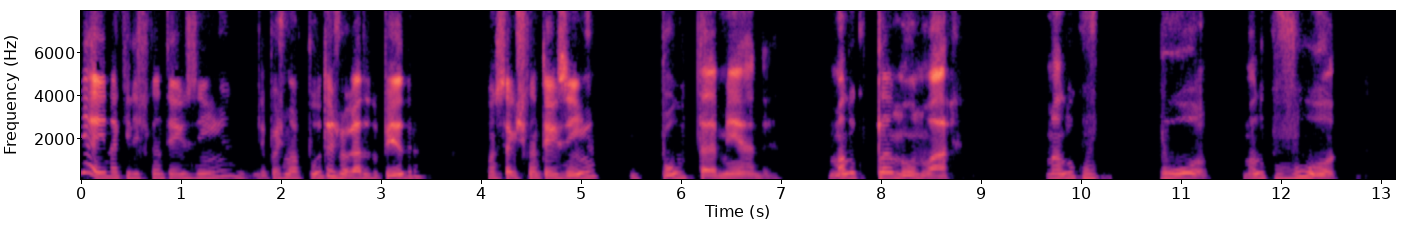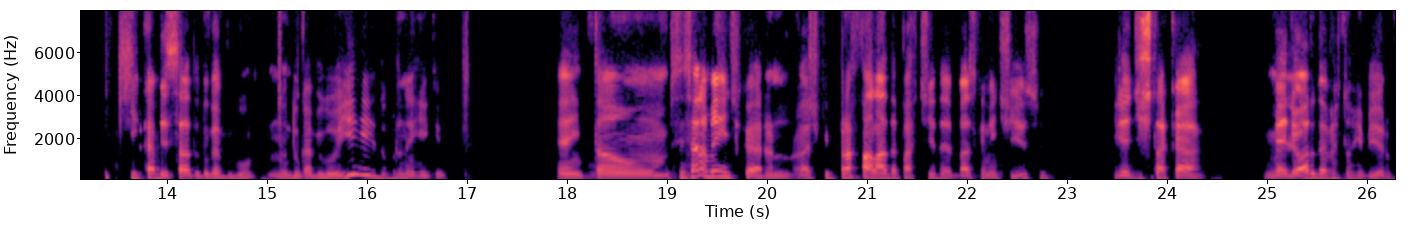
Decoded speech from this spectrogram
E aí, naquele escanteiozinho, depois de uma puta jogada do Pedro, consegue o escanteiozinho. Puta merda. O maluco planou no ar. O maluco voou. O maluco voou. Que cabeçada do Gabigol. Do Gabigol. e do Bruno Henrique. É, então, sinceramente, cara, acho que para falar da partida é basicamente isso. Queria destacar melhor o Everton Ribeiro,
